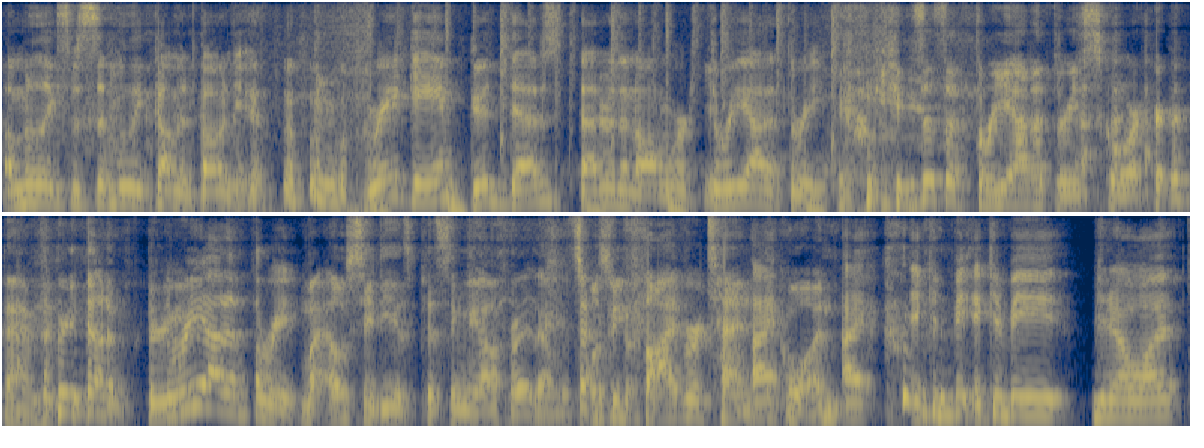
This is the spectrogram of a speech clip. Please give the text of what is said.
I'm gonna like specifically come and pwn you. Great game, good devs, better than Onward. Three out of three. Is this a three out of three score? Damn, three out of three. Three out of three. My OCD is pissing me off right now. It's supposed to be five or ten. I, Pick one. I it can be it can be you know what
